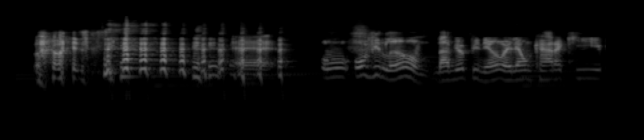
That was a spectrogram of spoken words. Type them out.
Mas, assim, é, o, o, vilão, na minha opinião, ele é um cara que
